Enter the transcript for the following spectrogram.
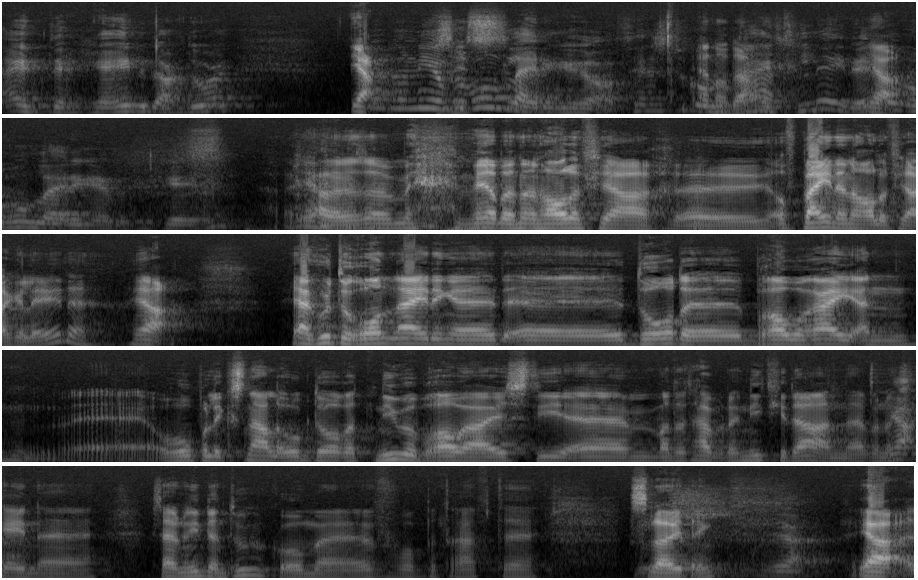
eigenlijk de gehele dag door. Ja, we hebben nog niet over rondleidingen gehad. hè? Dat is natuurlijk al een tijd geleden Ja. dat we rondleidingen hebben gegeven. Ja, dat is me- meer dan een half jaar, eh, of bijna een half jaar geleden. Ja, ja goed, de rondleidingen eh, door de brouwerij en eh, hopelijk snel ook door het nieuwe brouwhuis. Die, eh, want dat hebben we nog niet gedaan. Daar hebben we nog Ja. geen, zijn we niet aan toegekomen voor wat betreft sluiting. Ja. Ja,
